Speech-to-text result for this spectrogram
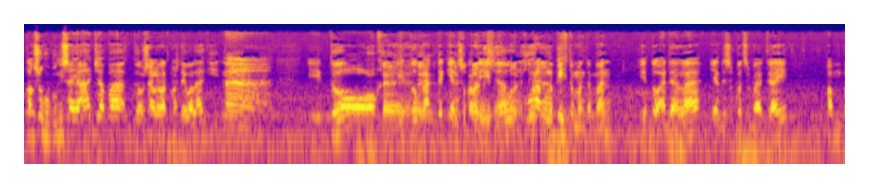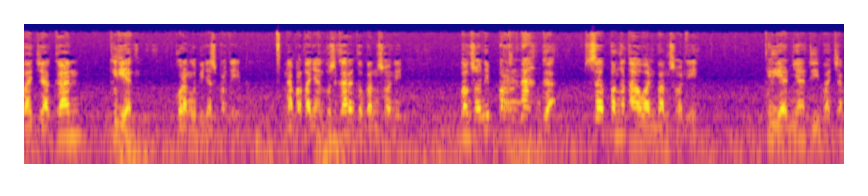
Langsung hubungi saya aja Pak. Gak usah lewat Mas Dewa lagi. Nah itu Oh, Oke. itu praktik yang Itu seperti premisnya, itu premisnya kurang gitu ya. lebih teman-teman itu adalah yang disebut sebagai pembajakan klien kurang lebihnya seperti itu nah pertanyaanku sekarang ke Bang Sony Bang Sony pernah nggak sepengetahuan Bang Sony kliennya dibajak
